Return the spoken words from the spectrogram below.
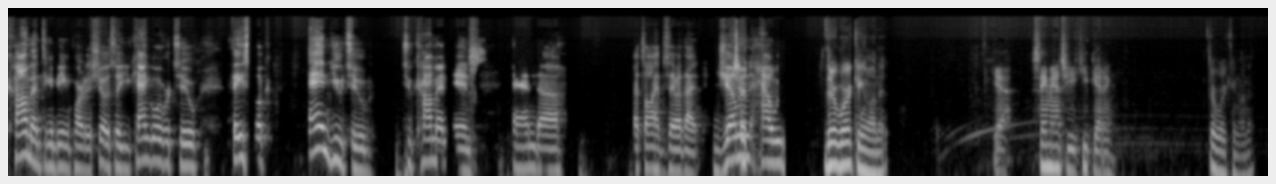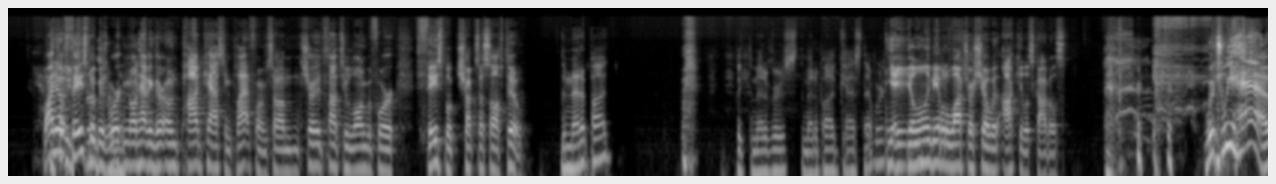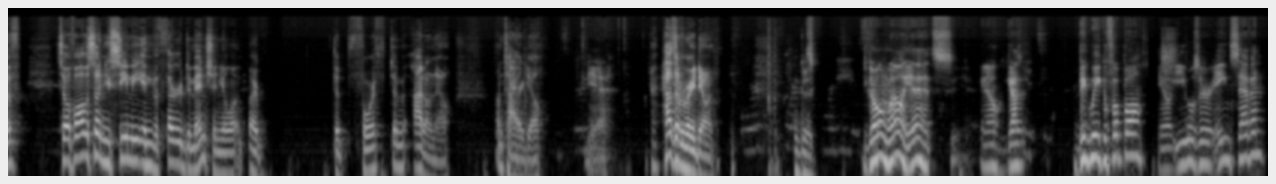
commenting and being a part of the show so you can go over to facebook and youtube to comment in and uh that's all I have to say about that. Gentlemen, how we they're working on it. Yeah. Same answer you keep getting. They're working on it. Well, I know Facebook is working on having their own podcasting platform, so I'm sure it's not too long before Facebook chucks us off too. The Metapod? like the metaverse, the Metapodcast network? Yeah, you'll only be able to watch our show with Oculus goggles. Which we have. So if all of a sudden you see me in the third dimension, you'll or the fourth. Dim- I don't know. I'm tired, y'all. Yeah. How's everybody doing? I'm good. Going well. Yeah. It's you know, guys, big week of football. You know, Eagles are eight and seven.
